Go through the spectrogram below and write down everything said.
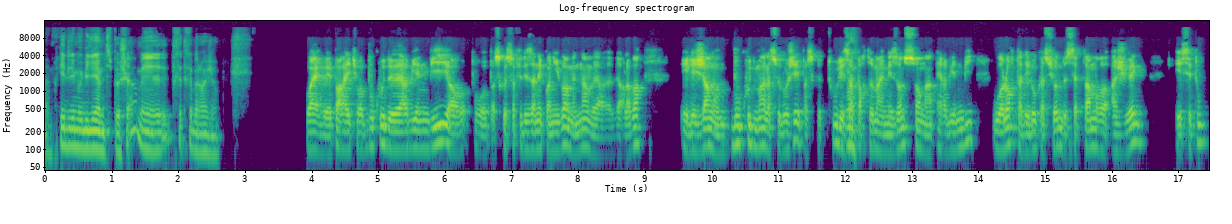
Un prix de l'immobilier un petit peu cher, mais très très belle région. Ouais, mais pareil, tu vois, beaucoup de Airbnb, pour, parce que ça fait des années qu'on y va maintenant vers, vers là-bas, et les gens ont beaucoup de mal à se loger parce que tous les Ouais, appartements et maisons sont en Airbnb, ou alors tu as des locations de septembre à juin, et c'est tout.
